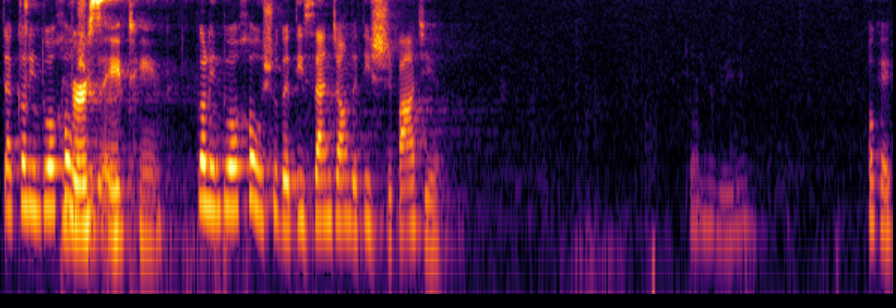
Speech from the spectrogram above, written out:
在哥林多后书 Verse 的 18. 哥林多后书的第三章的第十八节。OK，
